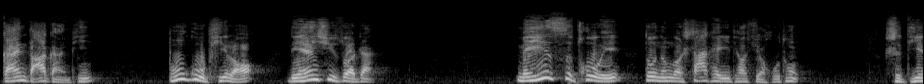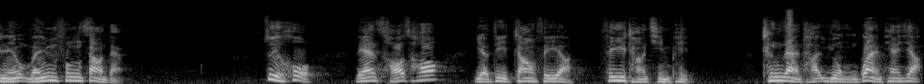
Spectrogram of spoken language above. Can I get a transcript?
敢打敢拼，不顾疲劳，连续作战。每一次突围都能够杀开一条血胡同，使敌人闻风丧胆。最后，连曹操也对张飞啊非常钦佩，称赞他勇冠天下。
